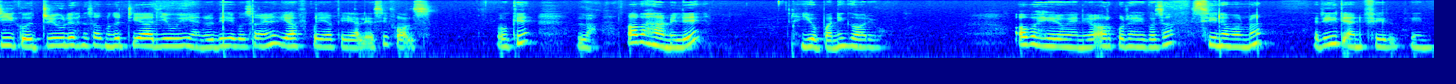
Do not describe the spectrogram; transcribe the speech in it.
टीको ट्रु लेख्न सक्नुहुन्छ। टिआरयुई भनेर देखेको छ होइन? एफए हालेपछि फल्स ओके ल अब हामीले यो पनि गऱ्यौँ। अब हेरौँ यहाँनिर अर्को रहेको छ। सी नम्बरमा read and fill in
